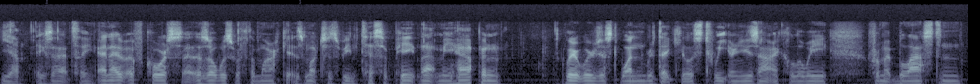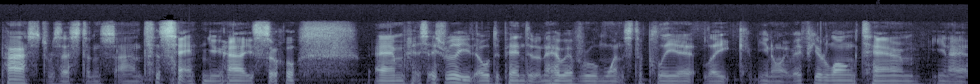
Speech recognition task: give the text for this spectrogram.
Yeah, exactly. And uh, of course, as always with the market, as much as we anticipate that may happen, we're, we're just one ridiculous tweet or news article away from it blasting past resistance and setting new highs. So um, it's, it's really all dependent on how everyone wants to play it. Like, you know, if you're long term, you know,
